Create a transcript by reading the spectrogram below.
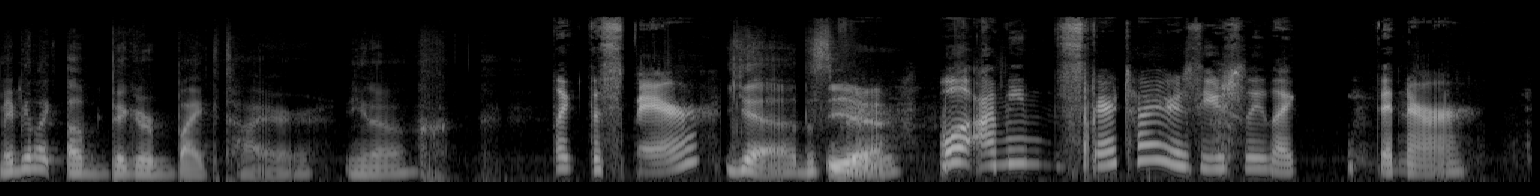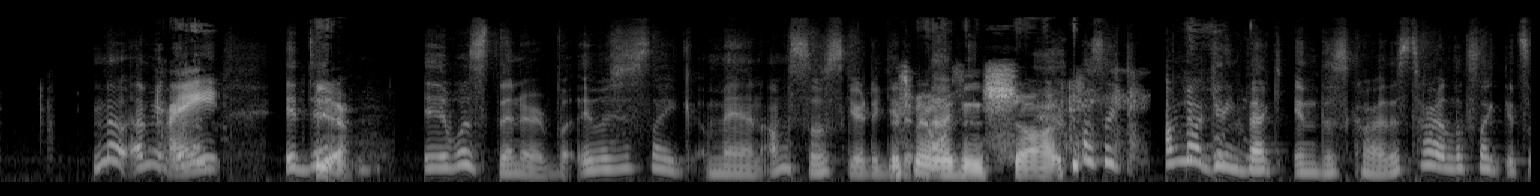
maybe like a bigger bike tire you know Like the spare? yeah the Yeah. spare Well, I mean, spare tire is usually like thinner, no i mean it was- right? it, did Yeah. it was thinner but it was just like man i'm so scared to get This it man back. was in shock. I was like, I'm not getting back in this car. This tire looks like it's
